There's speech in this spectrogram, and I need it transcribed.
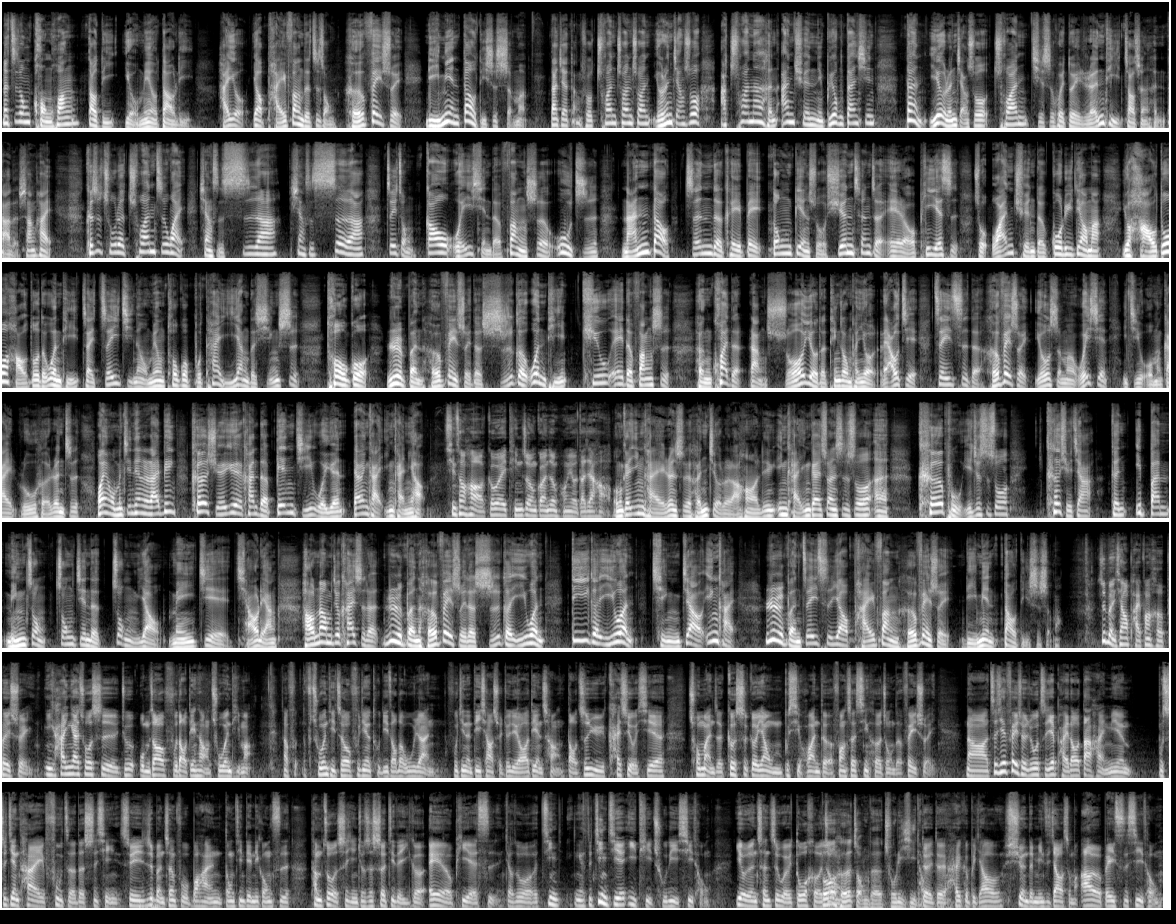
那这种恐慌到底有没有道理？还有要排放的这种核废水里面到底是什么？大家讲说穿穿穿，有人讲说啊穿呢很安全，你不用担心。但也有人讲说，穿其实会对人体造成很大的伤害。可是除了穿之外，像是湿啊、像是銫啊这种高危险的放射物质，难道真的可以被东电所宣称的 LPS 所完全的过滤掉吗？有好多好多的问题，在这一集呢，我们用透过不太一样的形式，透过日本核废水的十个问题 Q&A 的方式，很快的让所有的听众朋友了解这一次的核废水有什么危险，以及我们该如何认知。欢迎我们今天的来宾，科学月刊的编辑委员廖英凯。英凯你好，信聪好，各位听众观众朋友大家好。我们跟英凯认识很久了，然后英英凯应该算是说，呃，科普，也就是说科学家。跟一般民众中间的重要媒介桥梁。好，那我们就开始了日本核废水的十个疑问。第一个疑问，请教英凯：日本这一次要排放核废水，里面到底是什么？日本现在要排放核废水，应它应该说是，就我们知道福岛电厂出问题嘛？那出出问题之后，附近的土地遭到污染，附近的地下水就流到电厂，导致于开始有一些充满着各式各样我们不喜欢的放射性核种的废水。那这些废水如果直接排到大海面，不是件太负责的事情。所以日本政府，包含东京电力公司，他们做的事情就是设计的一个 ALPS，叫做进应该是进阶一体处理系统，也有人称之为多核种多核种的处理系统。对对，还有一个比较炫的名字叫什么阿尔卑斯系统，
